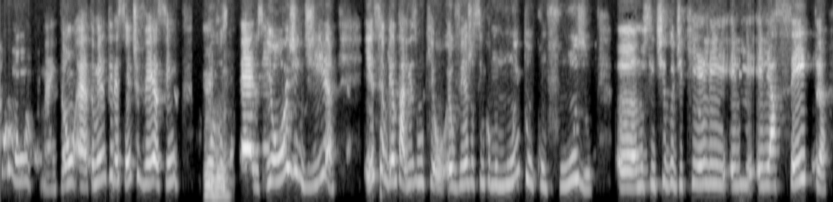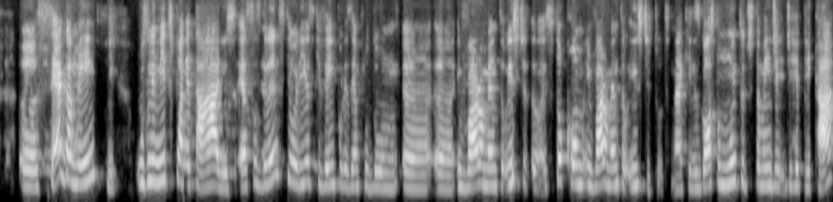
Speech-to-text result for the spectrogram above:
formou. Né? Então, é também é interessante ver assim uhum. os impérios. E hoje em dia, esse ambientalismo que eu, eu vejo assim como muito confuso, uh, no sentido de que ele, ele, ele aceita uh, cegamente os limites planetários, essas grandes teorias que vêm, por exemplo, do uh, uh, Environmental Stockholm Environmental Institute, né, que eles gostam muito de, também de, de replicar,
